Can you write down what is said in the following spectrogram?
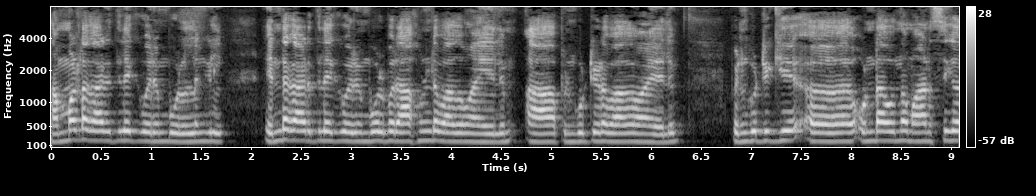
നമ്മളുടെ കാര്യത്തിലേക്ക് വരുമ്പോൾ അല്ലെങ്കിൽ എന്റെ കാര്യത്തിലേക്ക് വരുമ്പോൾ ഇപ്പോൾ രാഹുലിന്റെ ഭാഗമായാലും ആ പെൺകുട്ടിയുടെ ഭാഗമായാലും പെൺകുട്ടിക്ക് ഉണ്ടാവുന്ന മാനസിക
